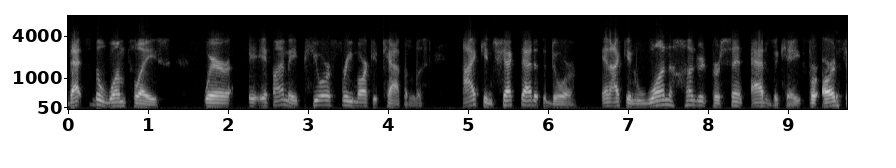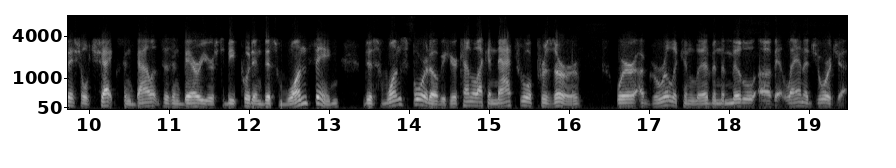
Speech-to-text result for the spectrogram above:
that's the one place where if I'm a pure free market capitalist, I can check that at the door and I can 100% advocate for artificial checks and balances and barriers to be put in this one thing, this one sport over here, kind of like a natural preserve where a gorilla can live in the middle of Atlanta, Georgia.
